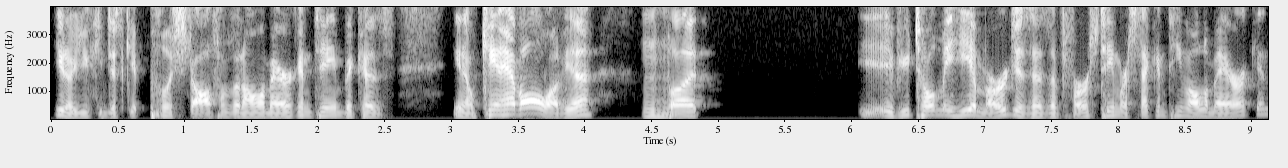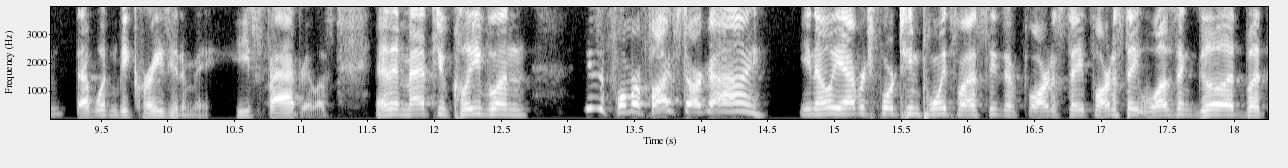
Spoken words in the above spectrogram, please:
you know, you can just get pushed off of an All American team because, you know, can't have all of you. Mhm. But if you told me he emerges as a first team or second team All American, that wouldn't be crazy to me. He's fabulous. And then Matthew Cleveland, he's a former five star guy. You know, he averaged 14 points last season at Florida State. Florida State wasn't good, but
